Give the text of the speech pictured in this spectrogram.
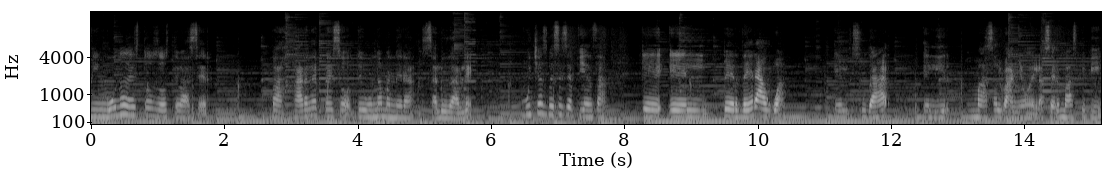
ninguno de estos dos te va a hacer bajar de peso de una manera saludable. Muchas veces se piensa que el perder agua, el sudar, el ir más al baño, el hacer más pipí,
